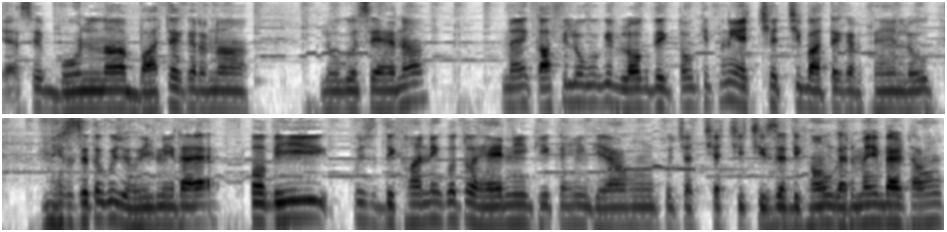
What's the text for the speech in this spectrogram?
ऐसे बोलना, बातें करना लोगों से, है ना? मैं काफ़ी लोगों के ब्लॉग देखता हूँ, कितनी अच्छी अच्छी बातें करते हैं लोग। मेरे से तो कुछ हो ही नहीं रहा है। तो अभी कुछ दिखाने को तो है नहीं कि कहीं गया हूँ, कुछ अच्छी अच्छी चीज़ें दिखाऊँ, घर में ही बैठा हूँ।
